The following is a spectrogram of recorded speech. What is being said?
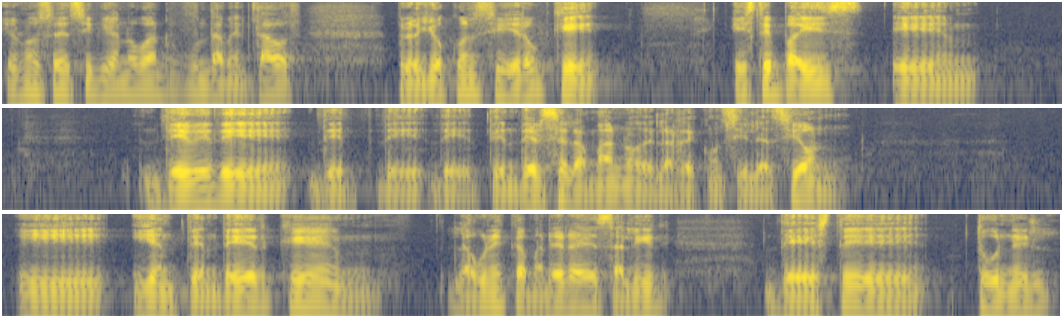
Yo no sé si bien o van fundamentados, pero yo considero que este país eh, debe de, tenderse la mano de la reconciliación y, entender que mm, la única manera de salir de este túnel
